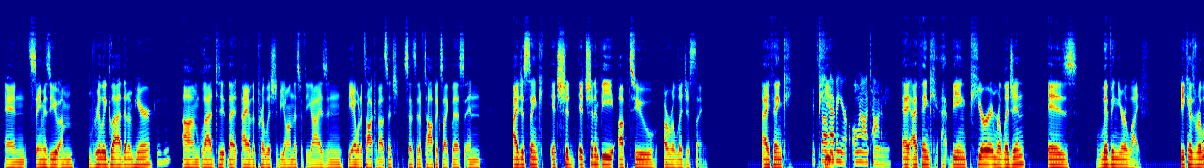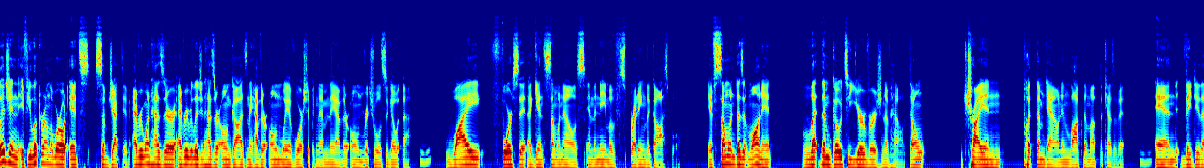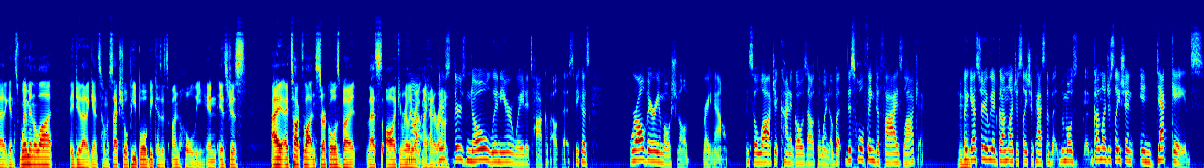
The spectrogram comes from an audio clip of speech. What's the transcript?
And same as you, I'm really glad that I'm here. Mhm. I'm glad to, that I have the privilege to be on this with you guys and be able to talk about sens- sensitive topics like this. And I just think it should it shouldn't be up to a religious thing. I think It's about pu- having your own autonomy. I, I think being pure in religion is living your life. Because religion, if you look around the world, it's subjective. Everyone has their every religion has their own gods and they have their own way of worshiping them and they have their own rituals to go with that. Mhm. Why force it against someone else in the name of spreading the gospel? If someone doesn't want it, let them go to your version of hell. Don't try and put them down and lock them up because of it. Mm-hmm. And they do that against women a lot. They do that against homosexual people because it's unholy. And it's just, I, I talked a lot in circles, but that's all I can really No, wrap my head around. There's, there's no linear way to talk about this because we're all very emotional right now. And so logic kind of goes out the window. But this whole thing defies logic. Like Mhm. yesterday, we had gun legislation passed, the, the most gun legislation in decades.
